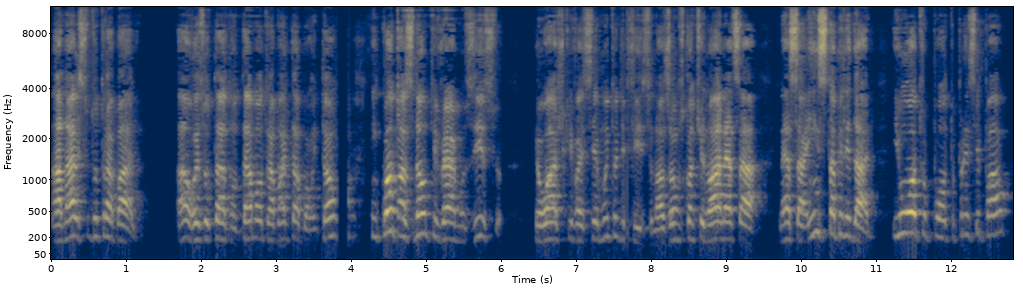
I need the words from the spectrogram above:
a análise do trabalho. Ah, o resultado não está, mas o trabalho está bom. Então, enquanto nós não tivermos isso, eu acho que vai ser muito difícil. Nós vamos continuar nessa, nessa instabilidade. E um outro ponto principal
